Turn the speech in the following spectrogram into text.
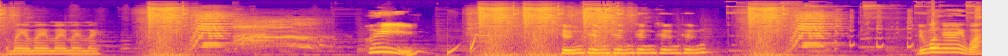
เอาไม่เอาไม่เอาไม่ไม่ไม่เฮ้ยถึงถึงถึงถึงถึงถึง หรือว่าง่ายวะ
